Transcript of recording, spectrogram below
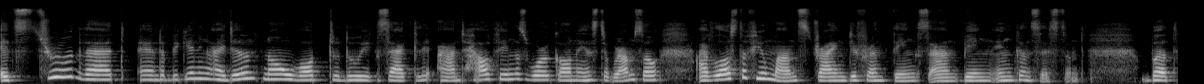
It's true that in the beginning I didn't know what to do exactly and how things work on Instagram, so I've lost a few months trying different things and being inconsistent. But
